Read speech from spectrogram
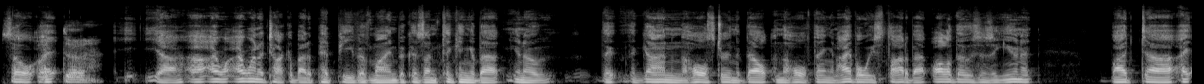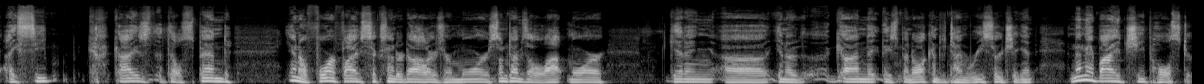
So but, I, uh, yeah, I, I want to talk about a pet peeve of mine because I'm thinking about, you know, the, the gun and the holster and the belt and the whole thing. And I've always thought about all of those as a unit. But uh, I, I see guys that they'll spend, you know, four or five, six hundred dollars or more, sometimes a lot more, getting, uh, you know, a gun. They, they spend all kinds of time researching it. And then they buy a cheap holster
